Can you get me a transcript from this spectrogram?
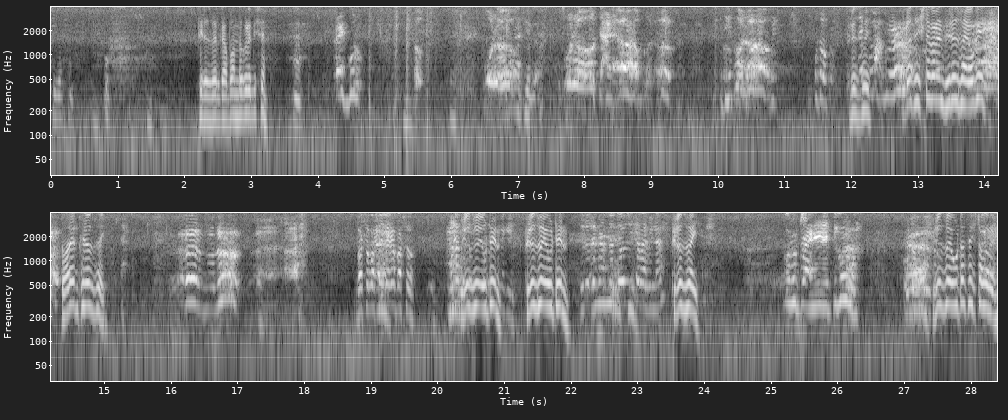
ঠিক আছে ফিরোজ ভাইয়ের গা বন্ধ করে দিছেন? হ্যাঁ। গুরু। ফিরোজ ভাই ওটা চেষ্টা করেন ফিরোজ ভাই ওকে ধরেন ফিরোজ ভাই। বসো বসো বসো। ফিরোজ ভাই উঠেন ফিরোজ ভাই উঠেন। ফিরোজের কাছে জল দিতে পারবি না। ফিরোজ ভাই ফিরোজ ভাই ওঠার চেষ্টা করেন।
